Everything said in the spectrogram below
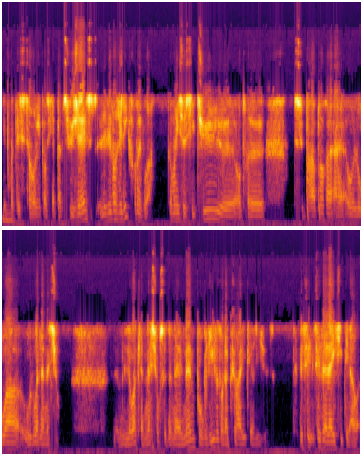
Les protestants, je pense qu'il n'y a pas de sujet. Les évangéliques, il faudrait voir comment il se situe euh, entre par rapport aux lois aux lois de la nation, les lois que la nation se donne à elle-même pour vivre dans la pluralité religieuse. C'est la laïcité. Alors,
